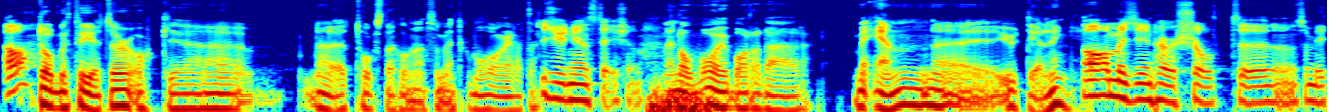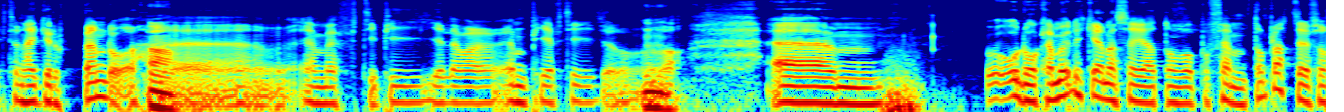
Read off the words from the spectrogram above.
Ja, Dolby Theatre och eh, den där tågstationen som jag inte kommer ihåg vad heter. Union Station. Men de var ju bara där med en eh, utdelning. Ja, med Gene Herschelt eh, som gick till den här gruppen då. Ja. Eh, MFTP eller vad MPFT eller Mm. var. Ehm, Och då kan man ju lika gärna säga att de var på 15 platser eftersom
